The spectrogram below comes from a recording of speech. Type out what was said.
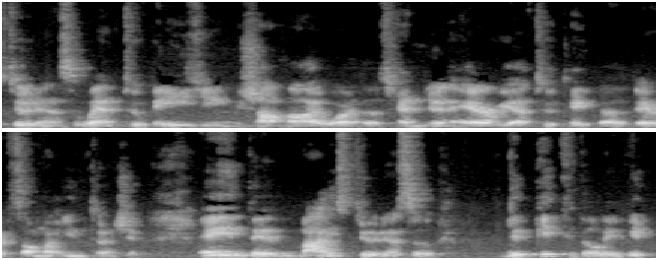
students, went to Beijing, Shanghai, or the Shenzhen area to take uh, their summer internship. And then my students repeatedly, re-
